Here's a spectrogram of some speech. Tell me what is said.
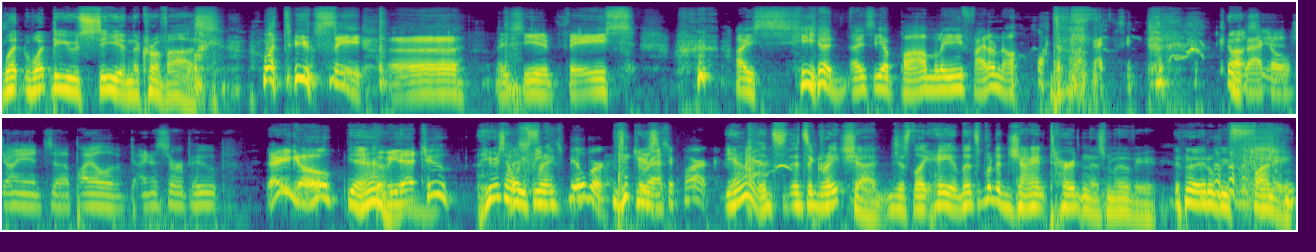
what? What do you see in the crevasse? What do you see? Uh, I see a face. I see a I see a palm leaf. I don't know what the fuck I see. I see a giant uh, pile of dinosaur poop. There you go. Yeah. It could be that too. Here's how we That's Steven frame. Spielberg, Jurassic Park. Yeah, it's it's a great shot. Just like, hey, let's put a giant turd in this movie. It'll be funny.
